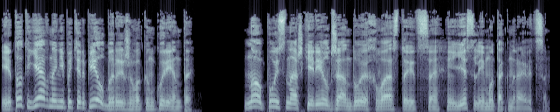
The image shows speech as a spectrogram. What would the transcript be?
и тот явно не потерпел бы рыжего конкурента. Но пусть наш Кирилл Джандуя хвастается, если ему так нравится.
